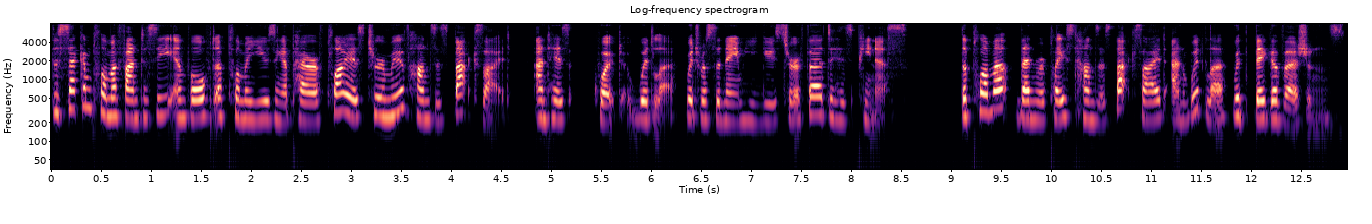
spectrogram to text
The second plumber fantasy involved a plumber using a pair of pliers to remove Hans's backside and his quote widdler, which was the name he used to refer to his penis. The plumber then replaced Hans's backside and widdler with bigger versions.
